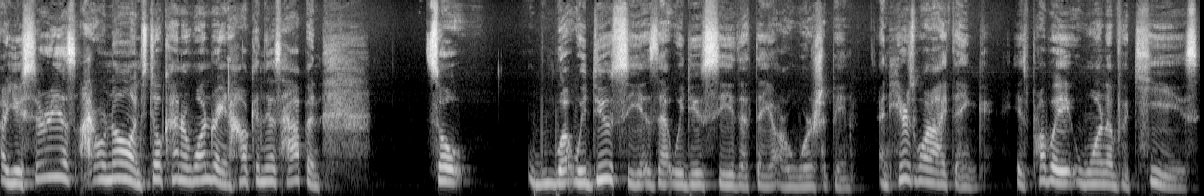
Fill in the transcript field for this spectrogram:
Are you serious? I don't know. I'm still kind of wondering, how can this happen? So, what we do see is that we do see that they are worshiping. And here's what I think is probably one of the keys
